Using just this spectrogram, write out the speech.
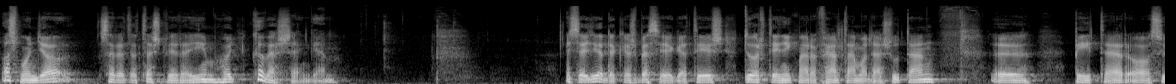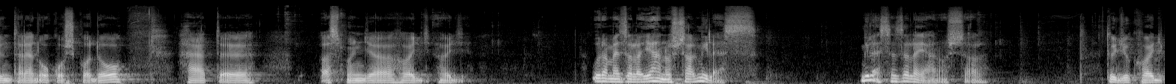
Azt mondja, szeretett testvéreim, hogy kövess engem. Ez egy érdekes beszélgetés történik már a feltámadás után. Péter, a szüntelen okoskodó, hát azt mondja, hogy, hogy Uram, ezzel a Jánossal mi lesz? Mi lesz ezzel a Jánossal? Tudjuk, hogy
